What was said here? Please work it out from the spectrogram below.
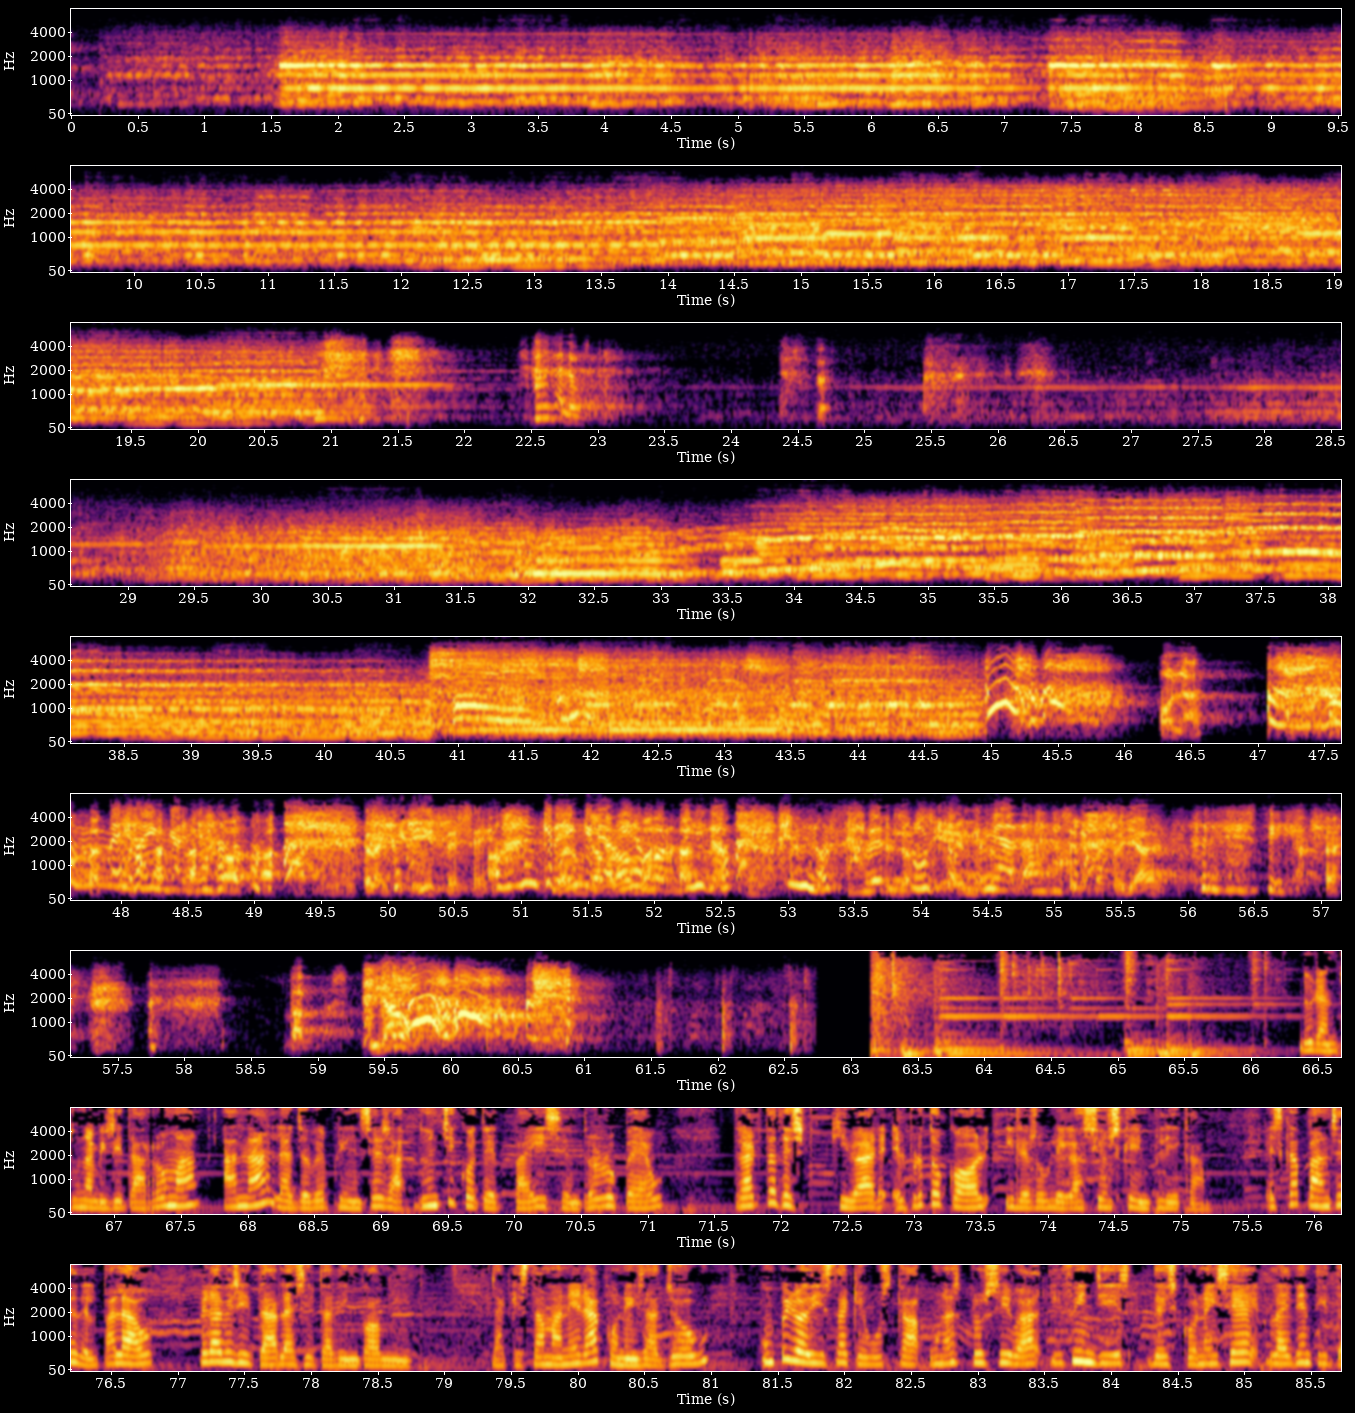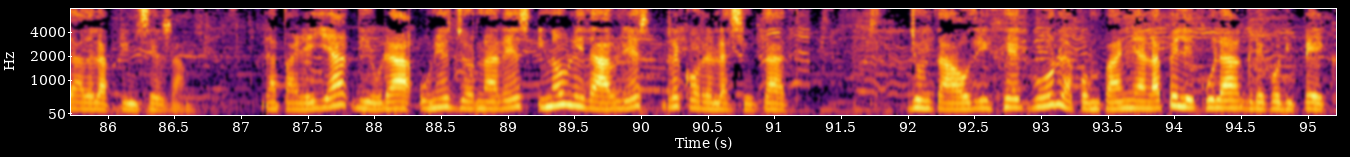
Tranquilícese. Oh, creí que le había broma. mordido. No sabe el Lo susto siento. que me ha dado. ¿Se le pasó ya? Sí. Vámonos. ¡Cuidado! Durant una visita a Roma, Anna, la jove princesa d'un xicotet país centroeuropeu, tracta d'esquivar el protocol i les obligacions que implica, escapant-se del palau per a visitar la ciutat incògnit. D'aquesta manera coneix a Joe, un periodista que busca una exclusiva i fingís desconèixer la identitat de la princesa. La parella viurà unes jornades inoblidables recorrent la ciutat. Junt a Audrey Hepburn l'acompanya la pel·lícula Gregory Peck.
